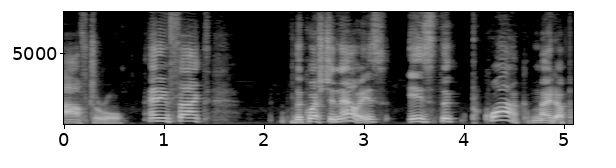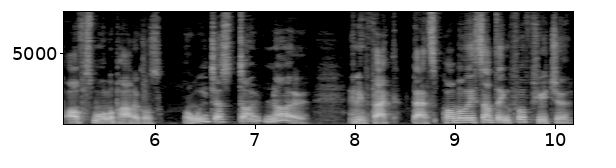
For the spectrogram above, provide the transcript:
after all. And in fact, the question now is, is the quark made up of smaller particles? Well, we just don't know. And in fact, that's probably something for future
